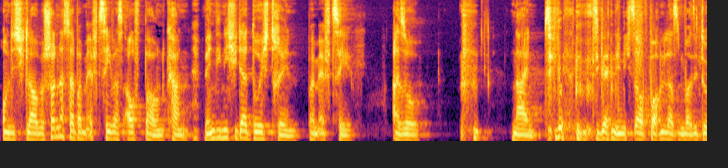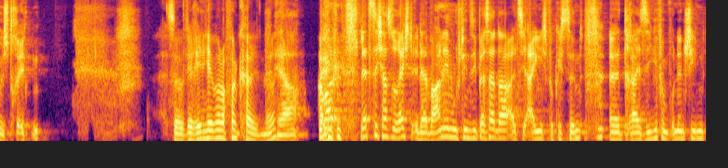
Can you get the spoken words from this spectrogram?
Und ich glaube schon, dass er beim FC was aufbauen kann, wenn die nicht wieder durchdrehen beim FC. Also nein, sie werden, sie werden die nichts aufbauen lassen, weil sie durchdrehen. Also wir reden hier immer noch von Köln, ne? Ja. Aber letztlich hast du recht, in der Wahrnehmung stehen sie besser da, als sie eigentlich wirklich sind. Äh, drei Siege, fünf Unentschieden.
